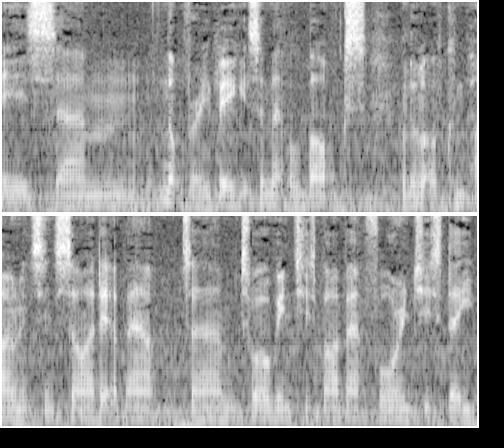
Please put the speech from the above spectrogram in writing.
is um, not very big. It's a metal box with a lot of components inside it, about um, 12 inches by about 4 inches deep.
